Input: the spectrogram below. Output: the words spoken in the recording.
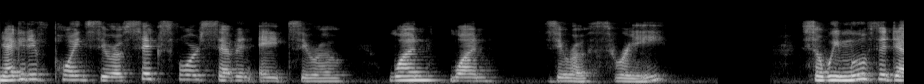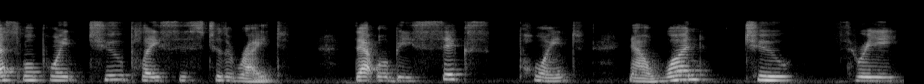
negative 0.0647801103. So we move the decimal point two places to the right. That will be six point, now one, two, three,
